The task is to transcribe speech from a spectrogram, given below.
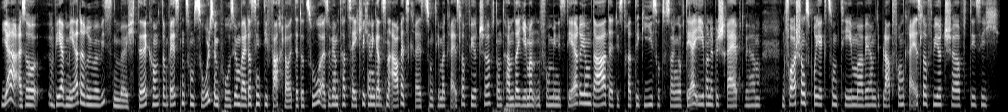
Ja, also wer mehr darüber wissen möchte, kommt am besten zum Soul-Symposium, weil da sind die Fachleute dazu. Also wir haben tatsächlich einen ganzen Arbeitskreis zum Thema Kreislaufwirtschaft und haben da jemanden vom Ministerium da, der die Strategie sozusagen auf der Ebene beschreibt. Wir haben ein Forschungsprojekt zum Thema, wir haben die Plattform Kreislaufwirtschaft, die sich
